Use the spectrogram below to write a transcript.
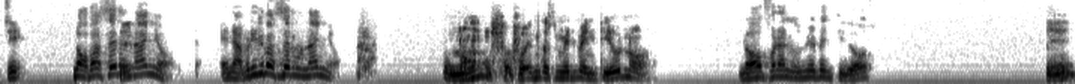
Sí, no, va a ser un año. En abril va a ser un año. No, fue en 2021. No, fue en el 2022. ¿Sí?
